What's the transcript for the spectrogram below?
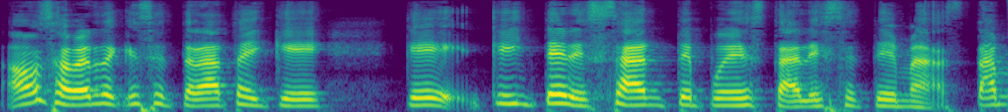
Vamos a ver de qué se trata y qué, qué, interesante puede estar este tema. Está,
